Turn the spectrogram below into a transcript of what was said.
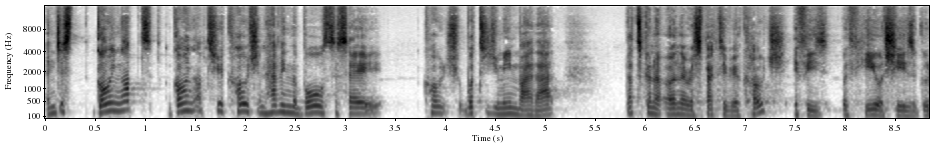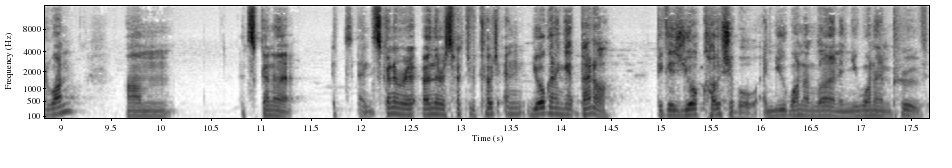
And just going up to, going up to your coach and having the balls to say, coach, what did you mean by that? That's going to earn the respect of your coach if he's if he or she is a good one. Um, it's gonna it's and it's gonna re- earn the respect of your coach, and you're gonna get better because you're coachable and you want to learn and you want to improve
